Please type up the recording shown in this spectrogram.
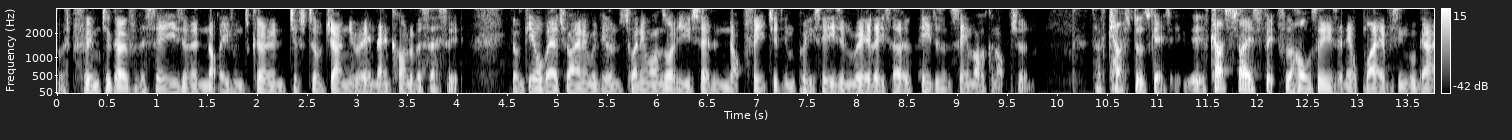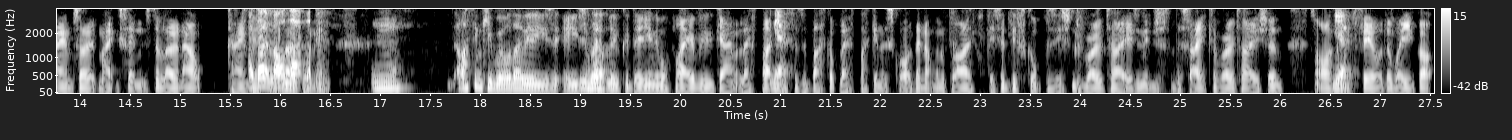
But for him to go for the season and not even going just till January and then kind of assess it, you've got Guilbert training with the under 21s, like you said, and not featured in pre-season really, so he doesn't seem like an option. So if Cash does get, if Cash stays fit for the whole season, he'll play every single game. So it makes sense to loan out Kaine. I don't know no that. Mm. I think he will though. He's, he's he like Lucas Digne. He will play every game at left back. Yeah. If there's a backup left back in the squad, they're not going to play. It's a difficult position to rotate, isn't it? Just for the sake of rotation. It's not like yeah. a midfielder where you've got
